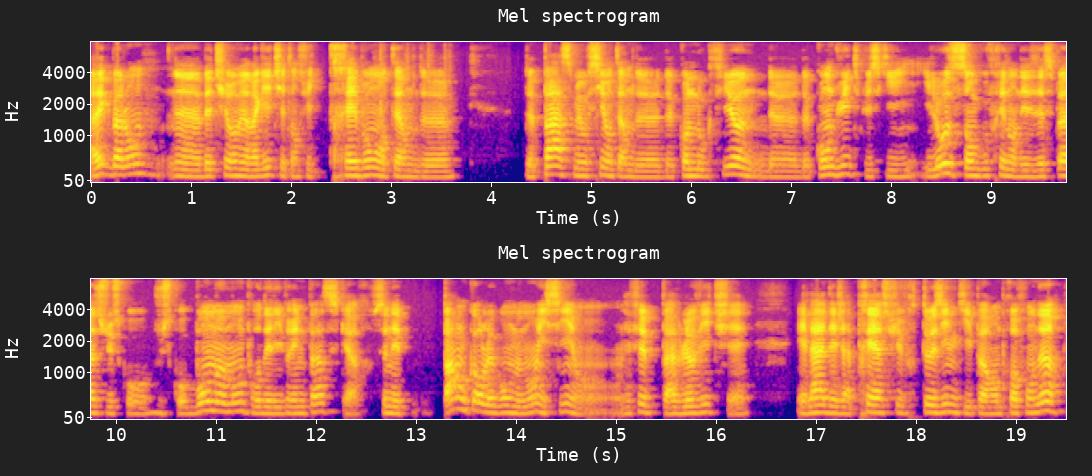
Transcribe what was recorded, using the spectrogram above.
Avec ballon, euh, est ensuite très bon en termes de, de passe, mais aussi en termes de, conduction, de, conduite, puisqu'il ose s'engouffrer dans des espaces jusqu'au bon moment pour délivrer une passe, car ce n'est pas encore le bon moment ici. En, effet, Pavlovic est, là déjà prêt à suivre Tozin qui part en profondeur,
